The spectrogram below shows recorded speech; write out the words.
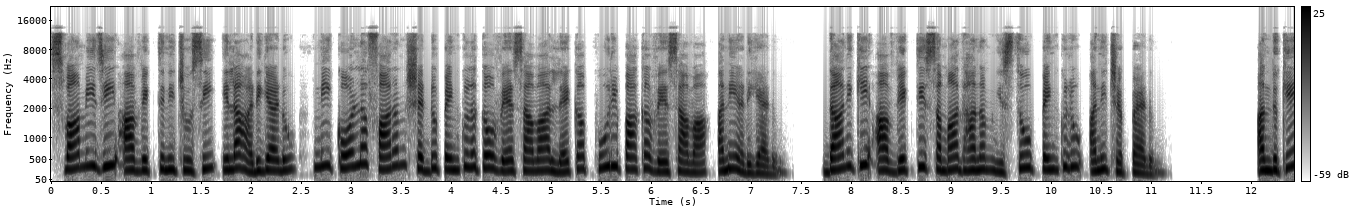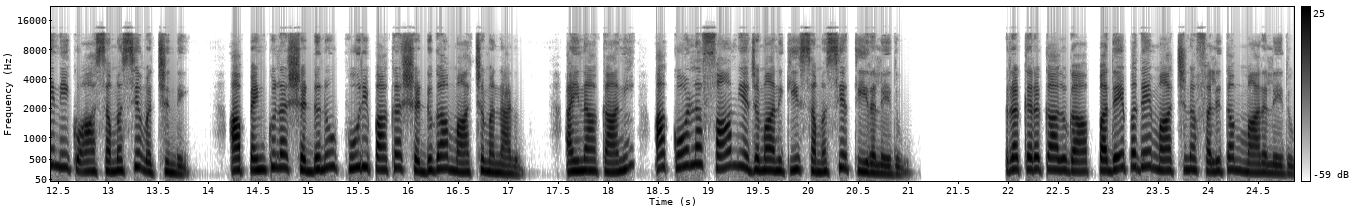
స్వామీజీ ఆ వ్యక్తిని చూసి ఇలా అడిగాడు నీ కోళ్ళ ఫారం షెడ్డు పెంకులతో వేశావా లేక పూరిపాక వేశావా? అని అడిగాడు. దానికి ఆ వ్యక్తి సమాధానం ఇస్తూ పెంకులు అని చెప్పాడు. అందుకే నీకు ఆ సమస్య వచ్చింది. ఆ పెంకుల షెడ్డును పూరిపాక షెడ్డుగా మార్చమన్నాడు. అయినా కాని ఆ కోళ్ళ ఫామ్ యజమానికి సమస్య తీరలేదు. రకరకాలుగా పదే పదే మార్చిన ఫలితం మారలేదు.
